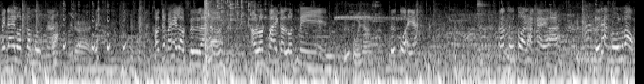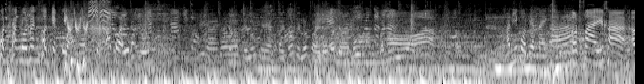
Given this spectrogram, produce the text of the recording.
ไม่ได้รถปลาหมึกนะ ไม่ได้ เขาจะไม่ให้เราซื้อแล้วเธอ เอารถไฟกับรถเมย์ซื้อตั๋วยังซื้อตั๋วยังก็ซื้อตั๋วทางไหนคะซื้อทางนู้นหรือเปล่าคนทางนู้นเป็นคนเก็บตั๋วใช่ไหมเก็บค่าตั๋วอยู่ทางนู้นนี่ไงถ้าว่าเป็นรถเมล์ไอ้ถ้าเป็นรถไฟเราก็จะนุ่มไปเรื่อยๆนะครับอันนี้หมดแบบไหนคะ รถไฟค่ะ เอา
